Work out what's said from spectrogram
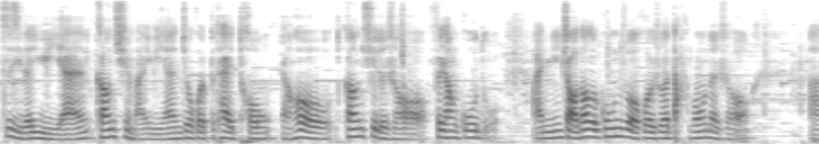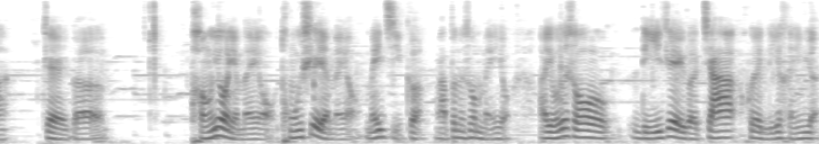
自己的语言刚去嘛，语言就会不太通。然后刚去的时候非常孤独啊！你找到了工作或者说打工的时候啊，这个朋友也没有，同事也没有，没几个啊，不能说没有啊。有的时候离这个家会离很远。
